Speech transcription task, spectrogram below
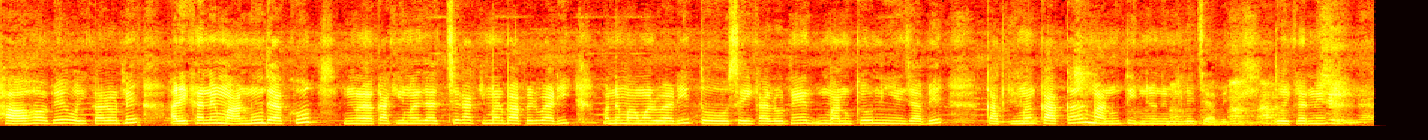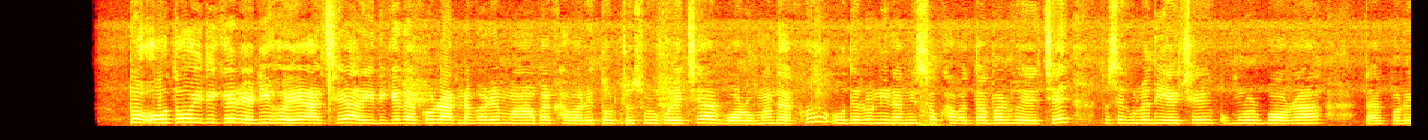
খাওয়া হবে ওই কারণে। আর এখানে মানু দেখো কাকিমা যাচ্ছে। কাকিমার বাপের বাড়ি মানে মামার বাড়ি। তো সেই কারণে মানুকেও নিয়ে যাবে। কাকিমা, কাকা আর মানু তিনজনে মিলে যাবে। তো এখানে তো ও তো ওইদিকে রেডি হয়ে আছে। আর এইদিকে দেখো রান্নাঘরে মা আবার খাবারের তোড়জোড় শুরু করেছে। আর বড় মা দেখো, ওদেরও নিরামিষ সব খাবার দাবার হয়েছে। তো সেগুলো দিয়েছে কুমড়োর বড়া, তারপরে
